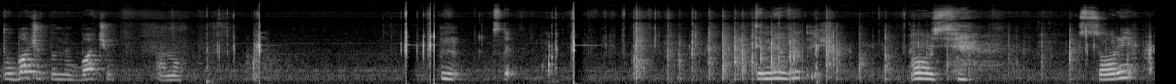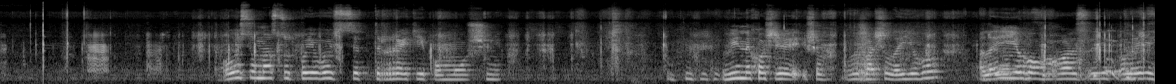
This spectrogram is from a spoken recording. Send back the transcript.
то бачу, то не бачу. А ну. Стой. Ти мене виключ. Ось. Сорі. Ось у нас тут з'явився третій помощник. Він не хоче, щоб ви бачили його, але я його вас. Але...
